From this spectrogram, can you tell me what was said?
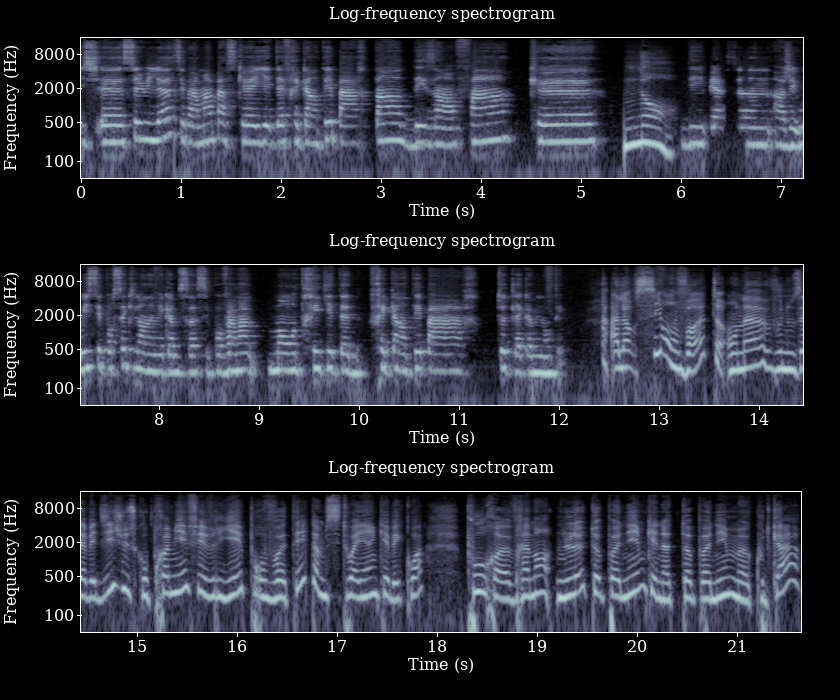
celui-là, c'est vraiment parce qu'il était fréquenté par tant des enfants que non. Des personnes âgées. Oui, c'est pour ça qu'ils l'ont nommé comme ça. C'est pour vraiment montrer qu'il était fréquenté par toute la communauté. Alors, si on vote, on a, vous nous avez dit, jusqu'au 1er février pour voter comme citoyen québécois pour euh, vraiment le toponyme qui est notre toponyme euh, coup de cœur.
